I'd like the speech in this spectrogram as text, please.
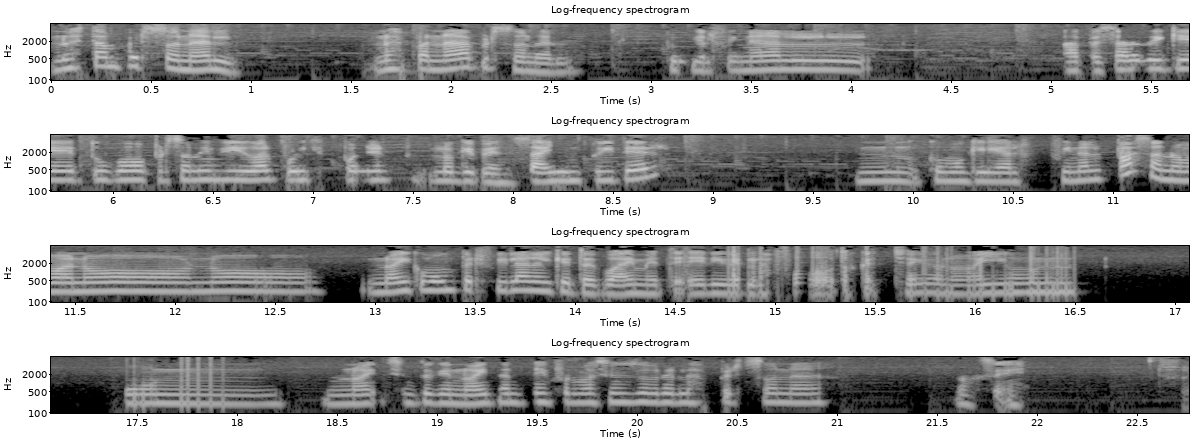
no es tan personal, no es para nada personal, porque al final, a pesar de que tú como persona individual podéis poner lo que pensáis en Twitter, mm, como que al final pasa nomás, no, no, no hay como un perfil en el que te podáis meter y ver las fotos, ¿cachai? O no hay un, un no hay, siento que no hay tanta información sobre las personas, no sé, sí.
